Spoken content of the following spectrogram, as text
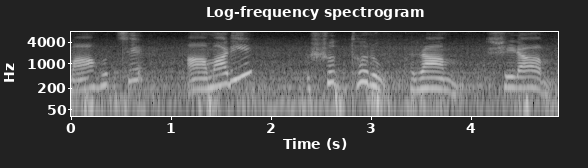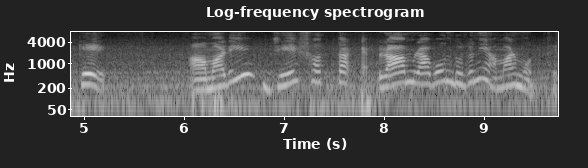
মা হচ্ছে আমারই শুদ্ধ রূপ, রাম, শ্রীরাম, কে? আমারই যে সত্তা, রাম, রাবণ দুজনই আমার মধ্যে।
